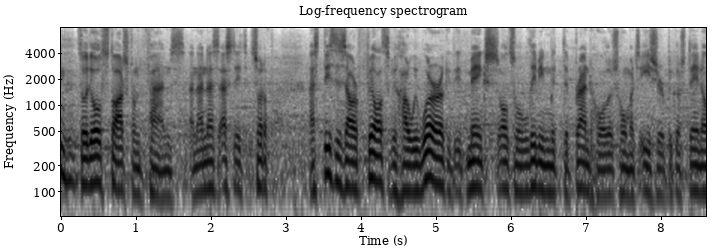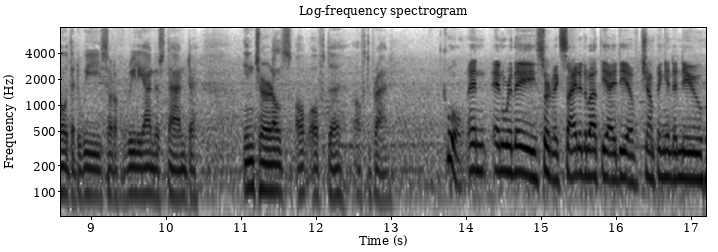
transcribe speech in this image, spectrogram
Mm-hmm. So it all starts from fans and then as, as it sort of as this is our philosophy how we work it, it makes also living with the brand holders so much easier because they know that we sort of really understand the internals of, of the of the brand Cool. And and were they sort of excited about the idea of jumping into new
